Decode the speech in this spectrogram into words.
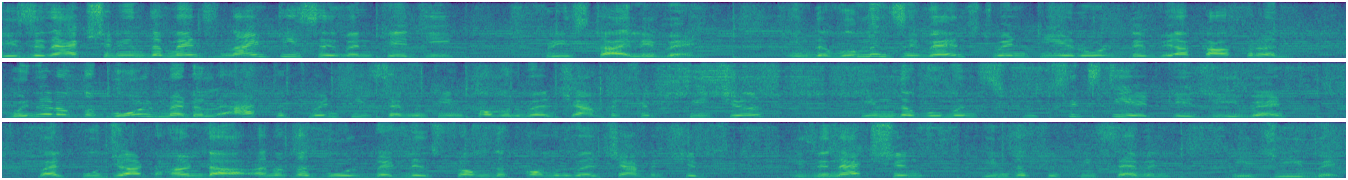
is in action in the men's 97 kg freestyle event. In the women's events, 20-year-old Divya Kakran, winner of the gold medal at the 2017 Commonwealth Championship, features in the women's 68 kg event, while Pooja Dhanda, another gold medalist from the Commonwealth Championships, is in action in the 57 kg event.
